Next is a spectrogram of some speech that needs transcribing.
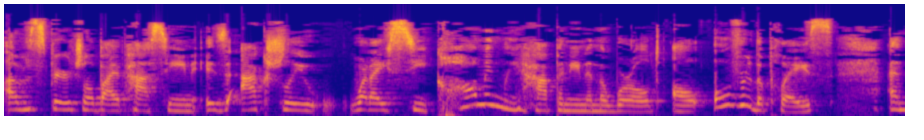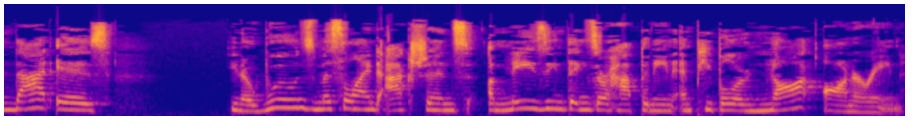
of spiritual bypassing is actually what I see commonly happening in the world all over the place. And that is, you know, wounds, misaligned actions, amazing things are happening and people are not honoring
